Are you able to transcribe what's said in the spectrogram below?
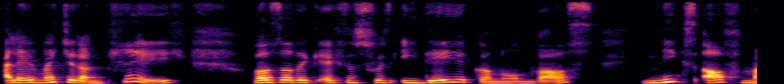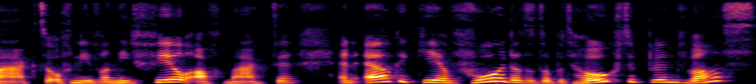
Alleen wat je dan kreeg, was dat ik echt een soort ideeënkanon was. Niks afmaakte, of in ieder geval niet veel afmaakte. En elke keer voordat het op het hoogtepunt was,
